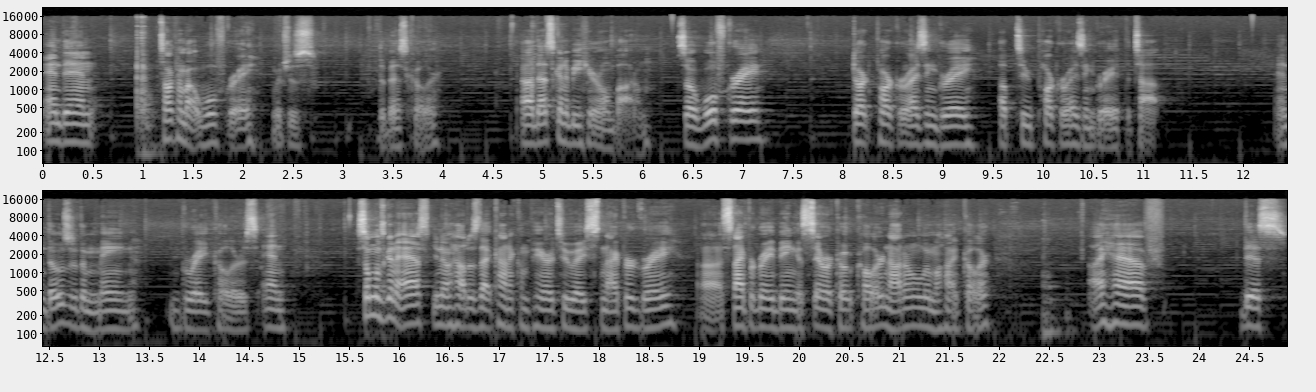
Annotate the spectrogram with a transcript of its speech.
And then talking about wolf gray, which is the best color, uh, that's going to be here on bottom. So wolf gray, dark parkerizing gray, up to parkerizing gray at the top. And those are the main gray colors. And someone's going to ask, you know, how does that kind of compare to a sniper gray? Uh, sniper gray being a Cerakote color, not an Aluma-Hyde color. I have this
